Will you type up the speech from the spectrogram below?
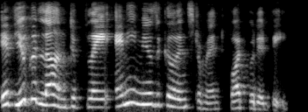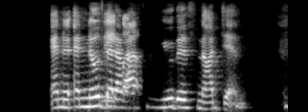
If you could learn to play any musical instrument, what would it be? And and note that I'm asking you this, not Jen.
